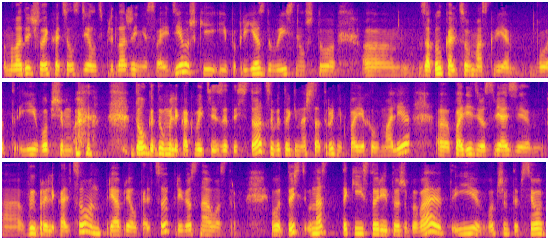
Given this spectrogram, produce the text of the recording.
молодой человек хотел сделать предложение своей девушке, и по приезду выяснил, что э, забыл кольцо в Москве. Вот. И, в общем, долго думали, как выйти из этой ситуации. В итоге наш сотрудник поехал в Мале, э, по видеосвязи а, выбрали кольцо, он приобрел кольцо и привез на остров. Вот. То есть у нас такие истории тоже бывают, и, в общем-то, все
